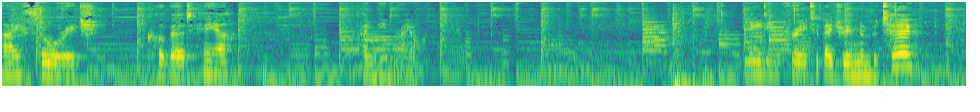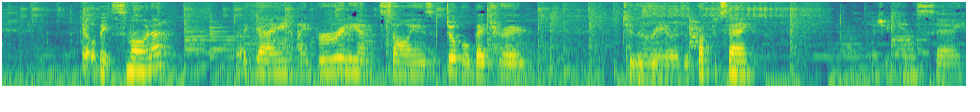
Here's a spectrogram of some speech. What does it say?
a storage cupboard here, hanging rail. Leading through to bedroom number two. A little bit smaller, but again, a brilliant size double bedroom to the rear of the property. As you can see,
